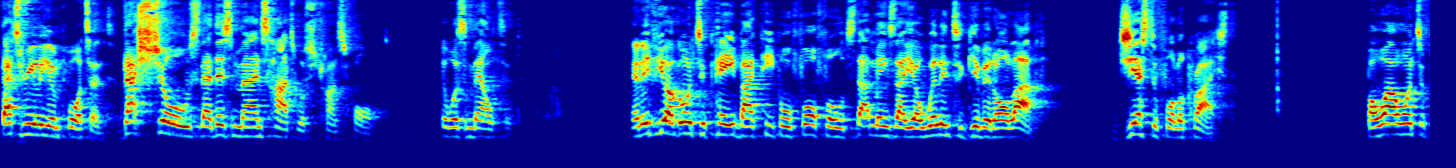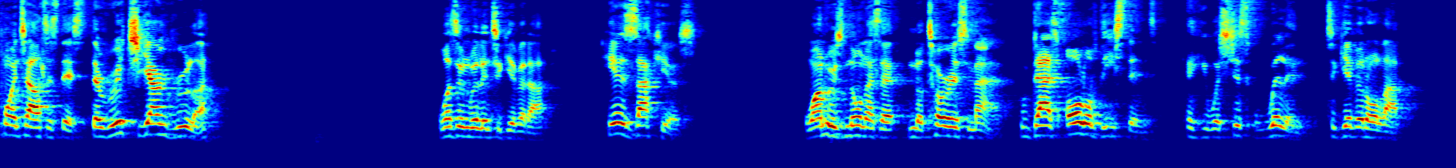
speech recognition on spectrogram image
That's really important. That shows that this man's heart was transformed. It was melted. And if you are going to pay back people fourfold, that means that you're willing to give it all up just to follow Christ. But what I want to point out is this. The rich young ruler wasn't willing to give it up. Here's Zacchaeus one who is known as a notorious man, who does all of these things, and he was just willing to give it all up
